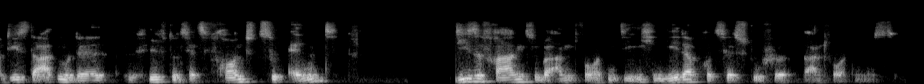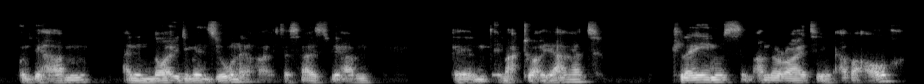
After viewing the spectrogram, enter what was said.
Und dieses Datenmodell hilft uns jetzt Front zu End diese Fragen zu beantworten, die ich in jeder Prozessstufe beantworten muss. Und wir haben eine neue Dimension erreicht. Das heißt, wir haben ähm, im Aktuariat Claims, im Underwriting, aber auch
